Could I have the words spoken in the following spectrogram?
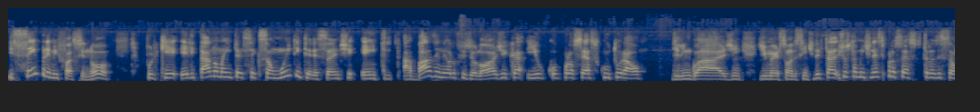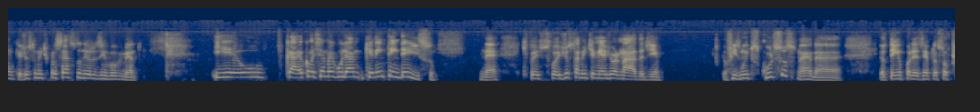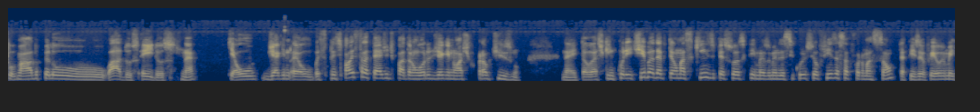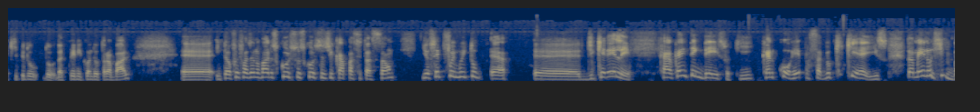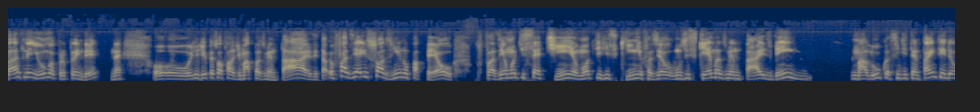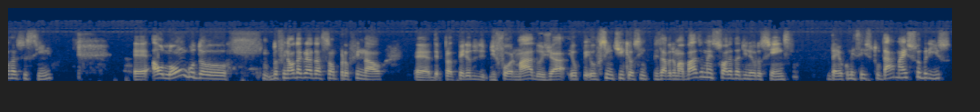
E sempre me fascinou porque ele está numa intersecção muito interessante entre a base neurofisiológica e o, processo cultural de linguagem, de imersão de sentido. Ele está justamente nesse processo de transição, que é justamente o processo do neurodesenvolvimento. E eu, cara, eu comecei a mergulhar, querer entender isso, né? Que foi, foi justamente a minha jornada de eu fiz muitos cursos, né? eu tenho, por exemplo, eu sou formado pelo ADOS, ADOS, né? Que é o, é o principal estratégia de padrão ouro de diagnóstico para autismo. Né? Então, eu acho que em Curitiba deve ter umas 15 pessoas que têm mais ou menos esse curso. Eu fiz essa formação, eu fiz eu, eu e uma equipe do, do, da clínica onde eu trabalho. É, então, eu fui fazendo vários cursos, cursos de capacitação, e eu sempre fui muito é, é, de querer ler. Cara, eu quero entender isso aqui, quero correr para saber o que, que é isso. Também não tive base nenhuma para aprender, né? hoje em dia o pessoal fala de mapas mentais e tal. Eu fazia isso sozinho no papel, fazia um monte de setinha, um monte de risquinho, fazia uns esquemas mentais bem maluco assim de tentar entender o raciocínio. É, ao longo do, do final da graduação para o final, é, para o período de, de, formado já, eu, eu senti que eu precisava de uma base mais sólida de neurociência. Daí eu comecei a estudar mais sobre isso,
